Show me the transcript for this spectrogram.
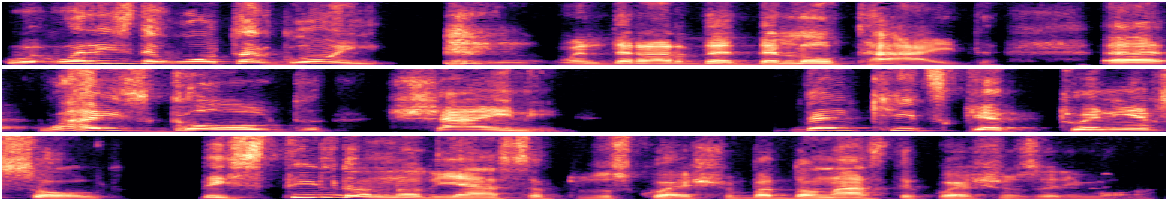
wh- where is the water going when there are the, the low tide? Uh, why is gold shiny? Then kids get 20 years old. They still don't know the answer to those questions, but don't ask the questions anymore.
